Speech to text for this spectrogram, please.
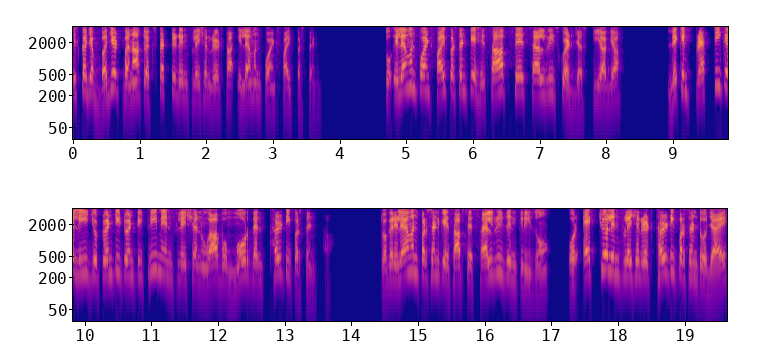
इसका जब बजट बना तो एक्सपेक्टेड इन्फ्लेशन रेट था 11.5 परसेंट तो 11.5 परसेंट के हिसाब से सैलरीज को एडजस्ट किया गया। लेकिन प्रैक्टिकली जो 2023 में इन्फ्लेशन हुआ, वो मोर देन 30 परसेंट था। तो अगर 11 परसेंट के हिसाब से सैलरीज इंक्रीज हो और एक्चुअल इन्फ्लेशन रेट 30 परसेंट हो जाए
